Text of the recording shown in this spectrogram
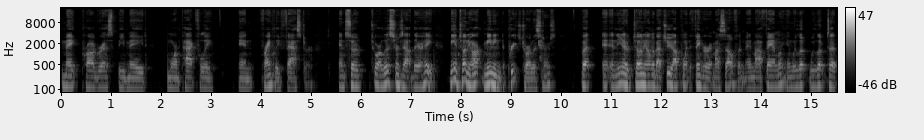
make progress be made more impactfully and frankly faster. And so, to our listeners out there, hey, me and Tony aren't meaning to preach to our listeners, but and, and, you know, Tony, I don't know about you, I point the finger at myself and, and my family, and we look we look to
